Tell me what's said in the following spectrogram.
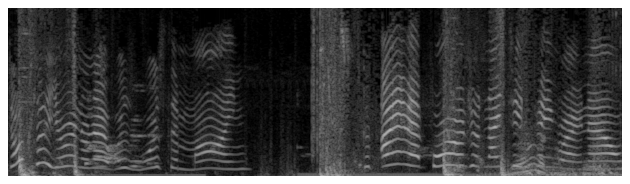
Don't say your internet was worse than mine. Cause I am at 419 Alright. ping right now.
